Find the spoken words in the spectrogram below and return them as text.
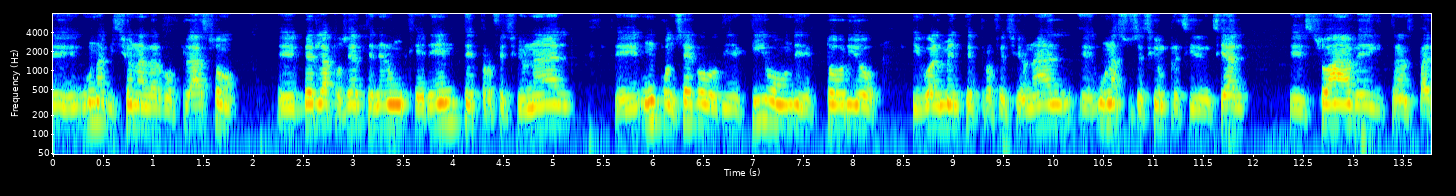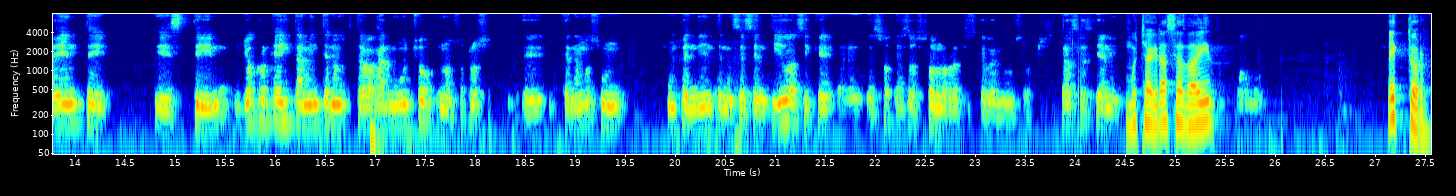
eh, una visión a largo plazo, eh, ver la posibilidad de tener un gerente profesional, eh, un consejo directivo, un directorio igualmente profesional, eh, una sucesión presidencial eh, suave y transparente. Este, yo creo que ahí también tenemos que trabajar mucho. Nosotros tenemos un, un pendiente en ese sentido, así que eh, eso- esos son los retos que vemos nosotros. Gracias, Gianni. Muchas gracias, David. Héctor,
